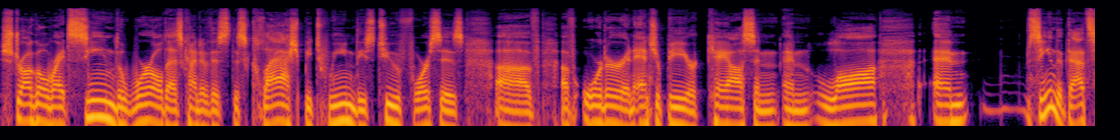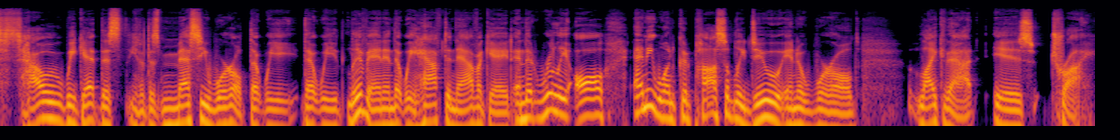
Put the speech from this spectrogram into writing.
struggle right? Seeing the world as kind of this this clash between these two forces of of order and entropy or chaos and and law. And seeing that that's how we get this you know this messy world that we that we live in and that we have to navigate and that really all anyone could possibly do in a world like that is try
